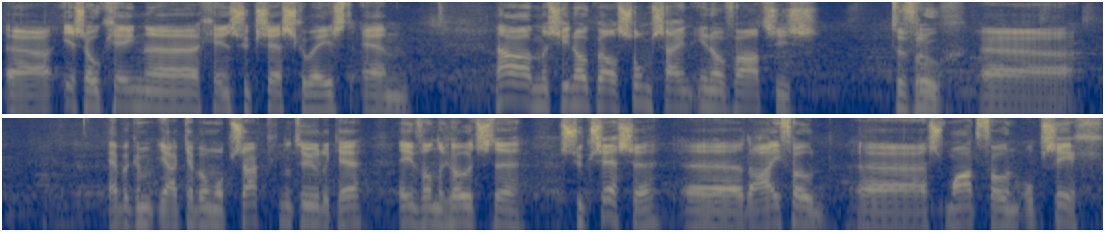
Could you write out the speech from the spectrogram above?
Eh, eh, is ook geen, eh, geen succes geweest. En nou, misschien ook wel, soms zijn innovaties te vroeg. Eh, heb ik, hem, ja, ik heb hem op zak natuurlijk. Hè. Een van de grootste successen, eh, de iPhone. Eh, smartphone op zich.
